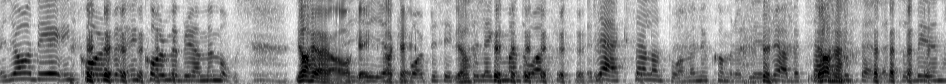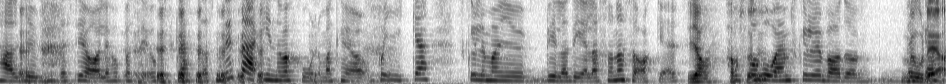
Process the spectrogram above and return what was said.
Ja, det är en korv, en korv med bröd med mos. Ja, ja, ja, okej. Okay, I Göteborg, okay. precis. Ja. Och så lägger man då räksallad på, men nu kommer det att bli rödbetssallad ja, ja. istället. Så det blir en halv julspecial. Jag hoppas det uppskattas. Men det är sådana här innovationer man kan göra. På ICA skulle man ju vilja dela sådana saker. Ja, absolut. Och på H&M skulle det vara då veckans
